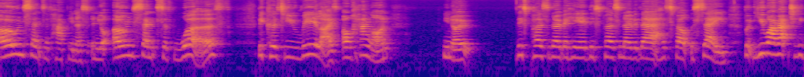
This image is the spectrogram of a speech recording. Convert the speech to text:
own sense of happiness and your own sense of worth, because you realize, oh, hang on, you know, this person over here, this person over there has felt the same, but you are actually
